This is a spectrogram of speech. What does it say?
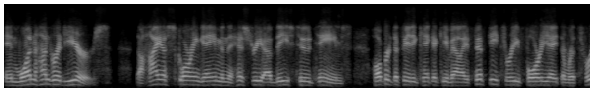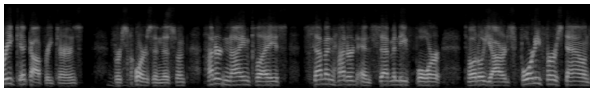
in 100 years. The highest scoring game in the history of these two teams. Hobart defeated Kankakee Valley 53 48. There were three kickoff returns for scores in this one 109 plays, 774 total yards, 40 first downs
